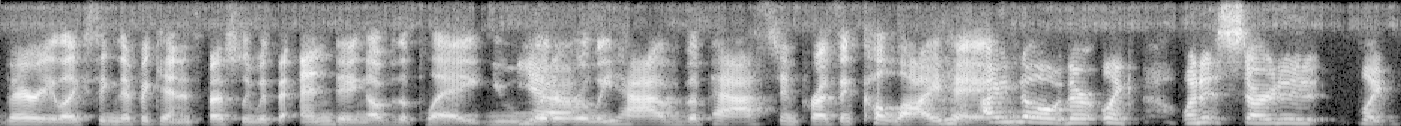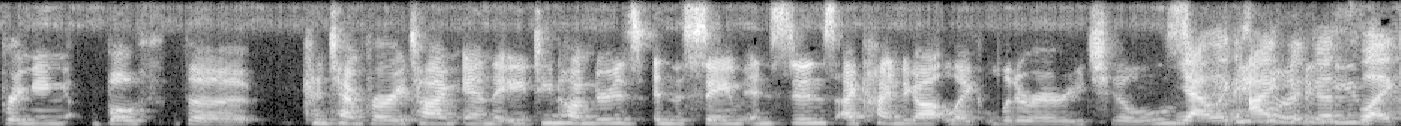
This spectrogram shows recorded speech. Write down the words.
very like significant especially with the ending of the play. You Yeah. literally have the past and present colliding. I know they're like when it started like bringing both the contemporary time and the 1800s in the same instance, I kind of got like literary chills. Yeah, like You know I could just like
